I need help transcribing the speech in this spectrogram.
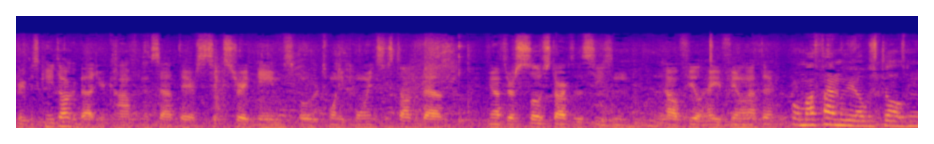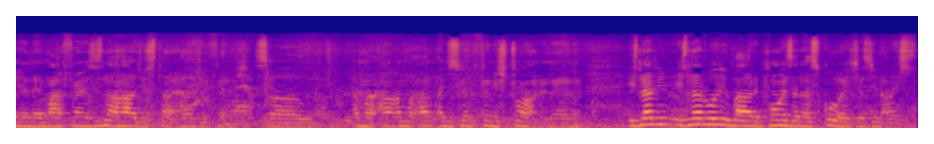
Greivis, can you talk about your confidence out there? Six straight games, over 20 points. Just talk about, you know, after a slow start to the season, how feel, how you feeling out there? Well, my family always tells me, and then my friends, it's not how you start, how you finish. So I'm, a, I'm, a, I'm just gonna finish strong, and then it's not it's not really about the points that I score. It's just you know it's,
